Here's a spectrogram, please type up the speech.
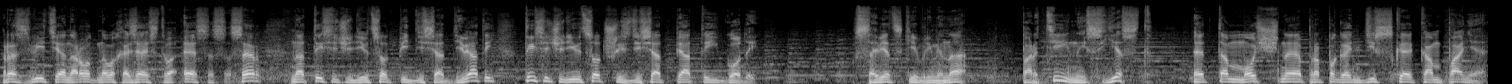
развития народного хозяйства СССР на 1959-1965 годы. В советские времена партийный съезд – это мощная пропагандистская кампания.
